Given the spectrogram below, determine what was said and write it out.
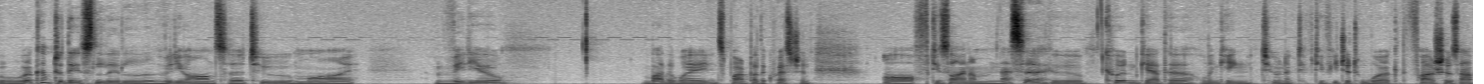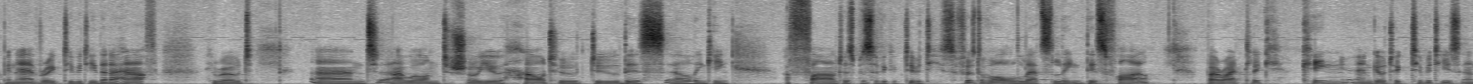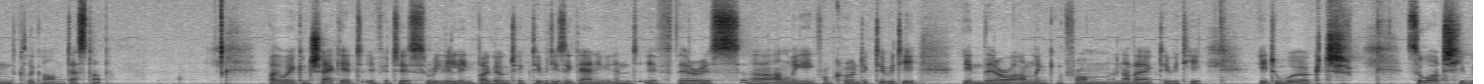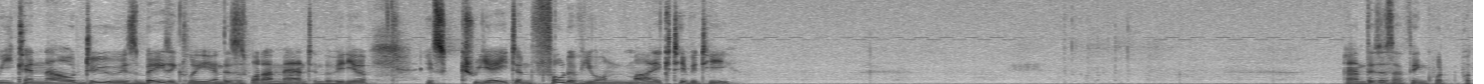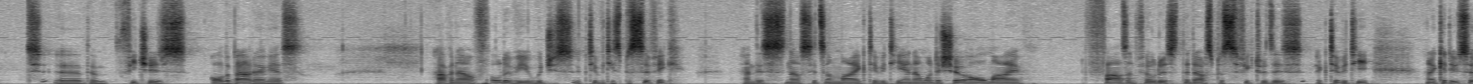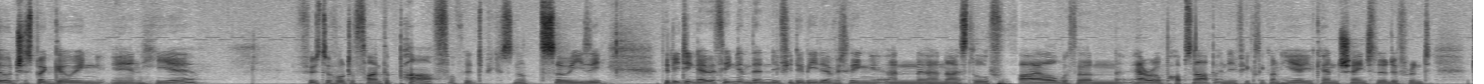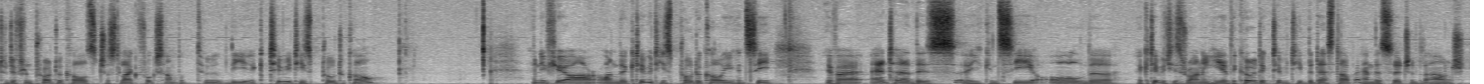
Welcome to this little video answer to my video. By the way inspired by the question of designer Nessa who couldn't get the linking to an activity feature to work the file shows up in every activity that I have he wrote. And I want to show you how to do this uh, linking a file to a specific activity. So first of all let's link this file by right click King and go to activities and click on desktop. By the way, you can check it if it is really linked by going to activities again and if there is uh, unlinking from current activity in there or unlinking from another activity, it worked. So what we can now do is basically, and this is what I meant in the video, is create a folder view on my activity and this is I think what what uh, the feature is all about I guess. I have now a folder view which is activity specific and this now sits on my activity and I want to show all my files and folders that are specific to this activity. And I can do so just by going in here first of all to find the path of it because it's not so easy. Deleting everything and then if you delete everything a nice little file with an arrow pops up and if you click on here you can change the different to different protocols just like for example to the activities protocol. And if you are on the activities protocol you can see if I enter this uh, you can see all the activities running here the current activity the desktop and the search and lounge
